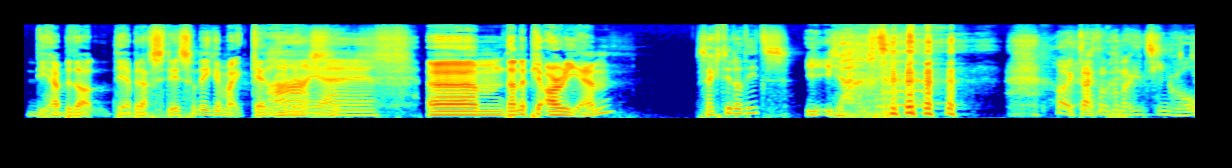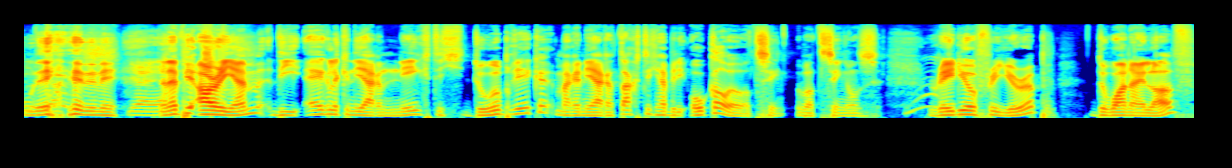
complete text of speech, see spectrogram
die, hebben, dat, die hebben daar cd's van liggen, maar ik ken die Ah, mensen ja, niet. ja, ja. Ehm, dan heb je R.E.M. Zegt u dat iets? I- Ja, Oh, ik dacht dat er nog iets ging rollen. Nee, ja. nee, nee. Ja, ja. Dan heb je R.E.M., die eigenlijk in de jaren 90 doorbreken, maar in de jaren 80 hebben die ook al wel wat, sing- wat singles. Radio Free Europe, The One I Love,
